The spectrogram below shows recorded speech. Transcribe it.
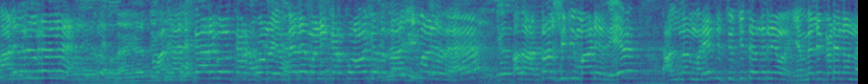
ಮಾಡಿದ್ರಿಲ್ರಿ ಅದನ್ನ. ಒಂದು ಅಧಿಕಾರಿಗಳು ಕರ್ಕೊಂಡು ಎಂ ಎಲ್ ಎ ಮನೆ ಕರ್ಕೊಂಡು ಹೋಗಿ ಅದನ್ನ ರಾಜಿ ಮಾಡಿದ್ರೆ ಅದು ಅಟ್ರಾಸಿಟಿ ಮಾಡಿದ್ರಿ ಅಲ್ಲಿ ನನ್ನ ಮರ್ಯಾದೆ ಚುಚ್ಚಿತೆ ಅಂದ್ರೆ ನೀವು ಎಂ ಎಲ್ ಎ ಕಡೆ ನನ್ನ.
